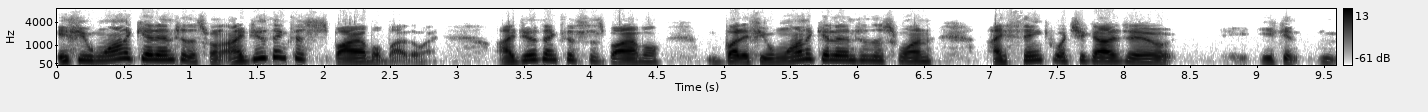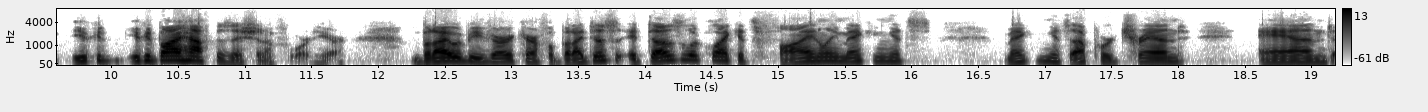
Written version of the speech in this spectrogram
If you want to get into this one, I do think this is buyable, by the way. I do think this is buyable, but if you want to get into this one, I think what you got to do, you could you could you could buy a half position of Ford here, but I would be very careful. But I just it does look like it's finally making its making its upward trend and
